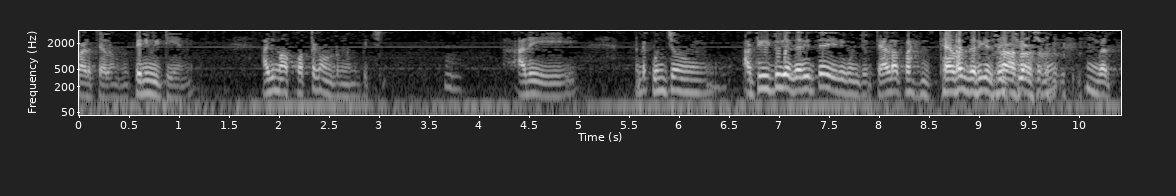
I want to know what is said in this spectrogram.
పాడితే ఎలా ఉంటుంది? పెనిమిటి అని. అది మాకు కొత్తగా ఉంటుంది అనిపించింది అది అంటే కొంచెం అటు ఇటుగా జరిగితే ఇది కొంచెం తేడా తేడా జరిగే సిచ్యువేషన్ బట్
